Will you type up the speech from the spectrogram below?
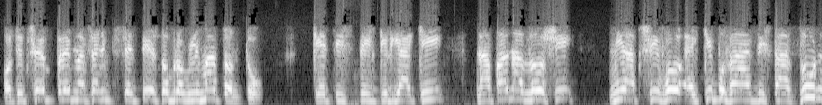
ότι πρέπει να ψάχνει τις αιτίες των προβλημάτων του. Και την Κυριακή να πάει να δώσει μία ψήφο εκεί που θα αντισταθούν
